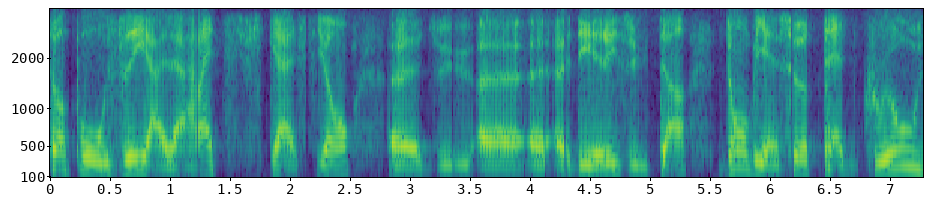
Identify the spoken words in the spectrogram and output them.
s'opposer à la ratification du, euh, des résultats, dont bien sûr Ted Cruz,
